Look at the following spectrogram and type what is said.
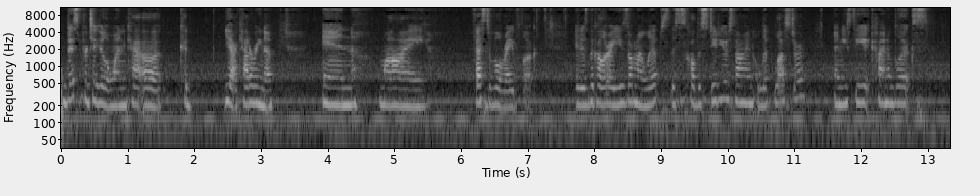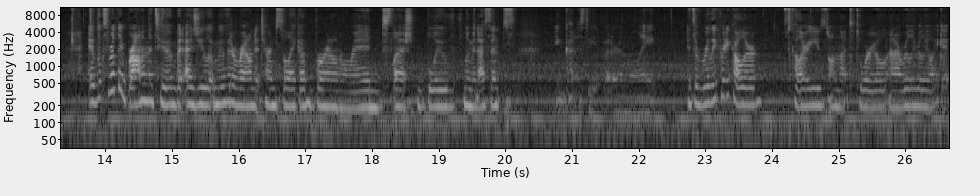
this particular one, uh, yeah, Katarina, in my Festival Rave look. It is the color I used on my lips. This is called the Studio Shine Lip Luster. And you see it kind of looks, it looks really brown in the tube, but as you move it around, it turns to like a brown red slash blue luminescence. You can kind of see it better in the light. It's a really pretty color. It's the color I used on that tutorial, and I really, really like it.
